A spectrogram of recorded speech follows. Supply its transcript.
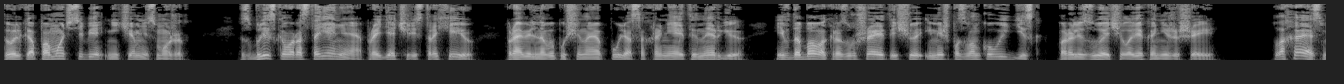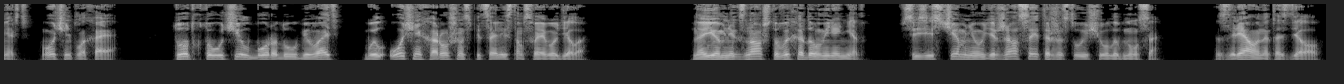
Только помочь себе ничем не сможет. С близкого расстояния, пройдя через трахею, правильно выпущенная пуля сохраняет энергию и вдобавок разрушает еще и межпозвонковый диск, парализуя человека ниже шеи. Плохая смерть, очень плохая. Тот, кто учил Бороду убивать, был очень хорошим специалистом своего дела. Наемник знал, что выхода у меня нет, в связи с чем не удержался и торжествующе улыбнулся. Зря он это сделал.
